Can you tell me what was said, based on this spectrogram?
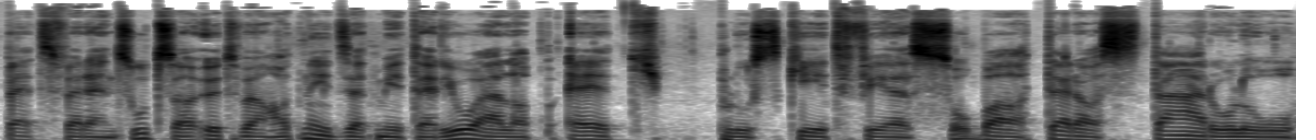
Pec Ferenc utca, 56 négyzetméter jó állap, egy plusz két fél szoba, terasz, tároló,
